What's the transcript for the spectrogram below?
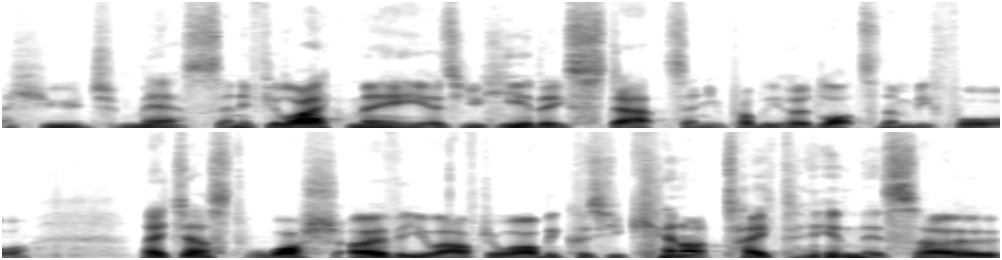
a huge mess. And if you're like me, as you hear these stats, and you've probably heard lots of them before, they just wash over you after a while because you cannot take them in. They're so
